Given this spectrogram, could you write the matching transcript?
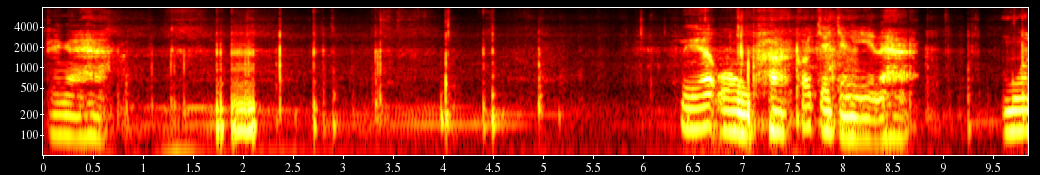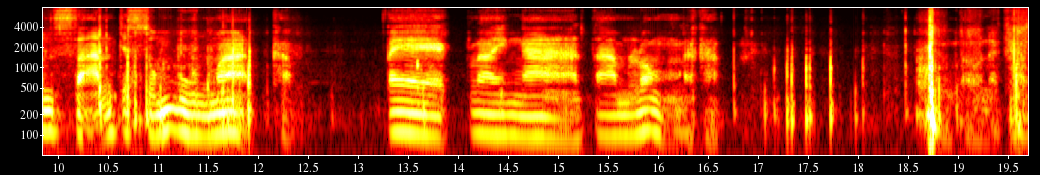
เป็นไงฮะ เนื้อองค์พระก็จะอย่างนี้นะฮะ มวลสารจะสมบูรณ์มากครับ แตกลายงาตามร่องนะครับเอานะครับ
